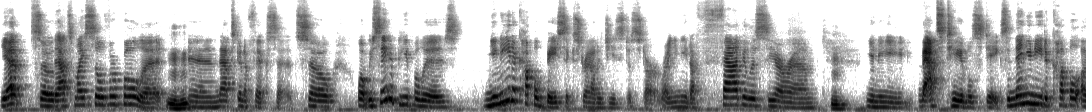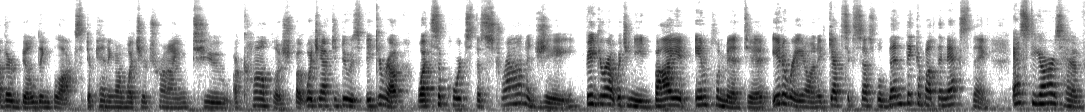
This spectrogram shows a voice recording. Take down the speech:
Yep. So that's my silver bullet, Mhm. and that's going to fix it. So what we say to people is, you need a couple basic strategies to start, right? You need a fabulous CRM. Mhm. You need that's table stakes. And then you need a couple other building blocks depending on what you're trying to accomplish. But what you have to do is figure out what supports the strategy, figure out what you need, buy it, implement it, iterate on it, get successful, then think about the next thing. SDRs have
